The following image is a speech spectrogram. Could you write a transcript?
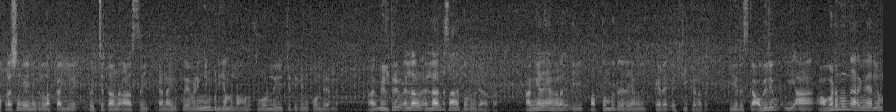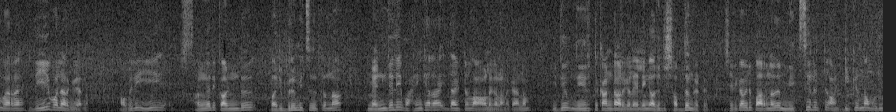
ഓപ്പറേഷൻ കഴിഞ്ഞിട്ടുള്ള കൈ വെച്ചിട്ടാണ് ആ സ്ത്രീ. കാരണം അതിന് എവിടെയെങ്കിലും പിടിക്കാൻ പറ്റില്ല. നമ്മൾ തോളിൽ ഏറ്റിട്ട് ഇങ്ങനെ കൊണ്ടുവരണം ആ മിലിറ്ററി എല്ലാം എല്ലാവരുടെ സഹായത്തോടും കൂടിയാണ് കേട്ടോ. അങ്ങനെ ഞങ്ങൾ ഈ പത്തൊമ്പത് പേരെ ഞങ്ങൾ കര എത്തിക്കണത്. ഈ റിസ്ക് അവരും ഈ അവിടെ നിന്ന് ഇറങ്ങി വരലും വേറെ ഇതേപോലെ ഇറങ്ങി വരണം. അവർ ഈ സംഗതി കണ്ട് പരിഭ്രമിച്ച് നിൽക്കുന്ന മെന്റലി ഭയങ്കര ഇതായിട്ടുള്ള ആളുകളാണ്. കാരണം ഇത് നേരിട്ട് കണ്ട ആളുകൾ അല്ലെങ്കിൽ അതിന്റെ ശബ്ദം കേട്ട്. ശരിക്കും അവർ പറഞ്ഞത് മിക്സിയിലിട്ട് അടിക്കുന്ന ഒരു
